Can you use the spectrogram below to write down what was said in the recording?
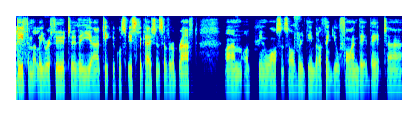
definitely refer to the uh, technical specifications of ribraft. Um, I've been a while since I've read them, but I think you'll find that that uh,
